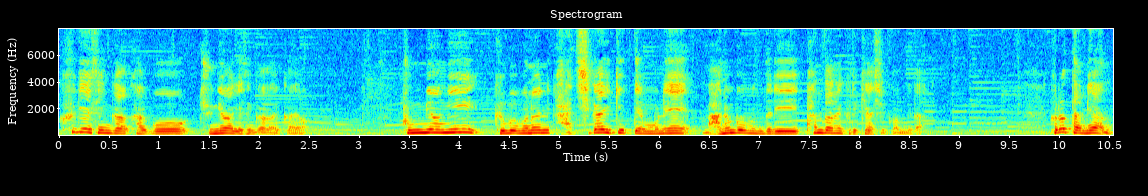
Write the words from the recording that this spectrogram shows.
크게 생각하고 중요하게 생각할까요? 분명히 그 부분은 가치가 있기 때문에 많은 부분들이 판단을 그렇게 하실 겁니다. 그렇다면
